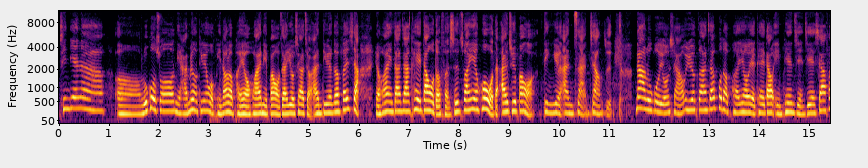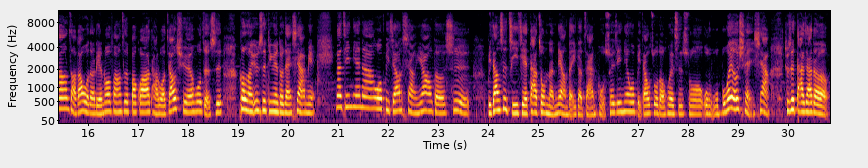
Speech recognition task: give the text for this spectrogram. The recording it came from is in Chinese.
今天呢，嗯，如果说你还没有订阅我频道的朋友，欢迎你帮我在右下角按订阅跟分享，也欢迎大家可以到我的粉丝专业或我的 IG 帮我订阅按赞这样子。那如果有想要预约个案占卜的朋友，也可以到影片简介下方找到我的联络方式，包括塔罗教学或者是个人运势订阅都在下面。那今天呢，我比较想要的是比较是集结大众能量的一个占卜，所以今天我比较做的会是说我我不会有选项，就是大家的。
